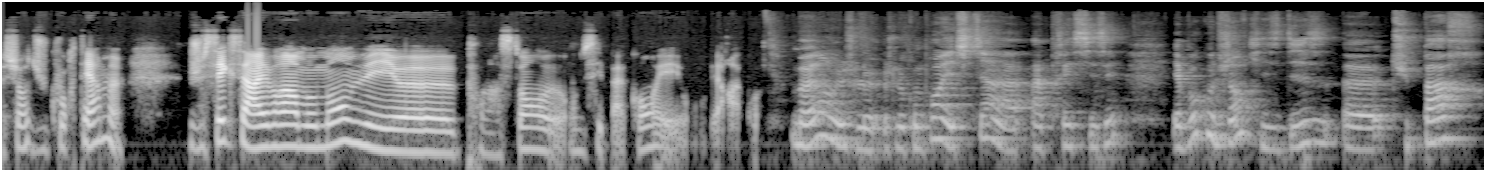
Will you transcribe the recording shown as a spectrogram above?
sur du court terme. Je sais que ça arrivera un moment, mais pour l'instant, on ne sait pas quand et on verra quoi. Bah non, je le, je le comprends et je tiens à, préciser. Il y a beaucoup de gens qui se disent tu pars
